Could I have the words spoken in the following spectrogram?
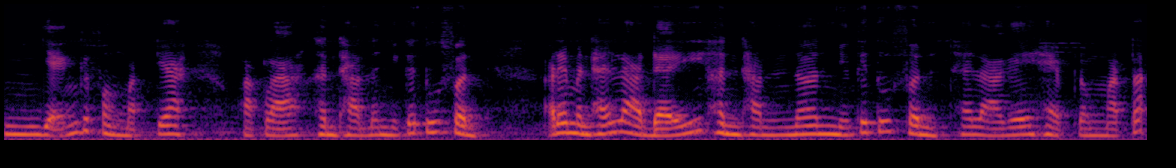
giãn cái phần mạch ra hoặc là hình thành nên những cái túi phình. Ở đây mình thấy là để hình thành nên những cái túi phình hay là gây hẹp động mạch á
